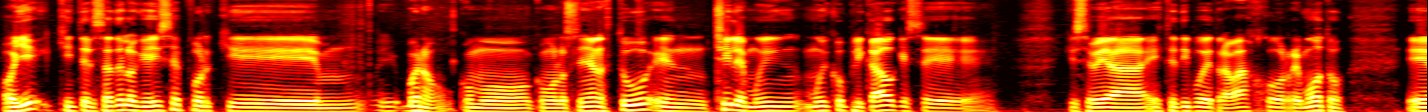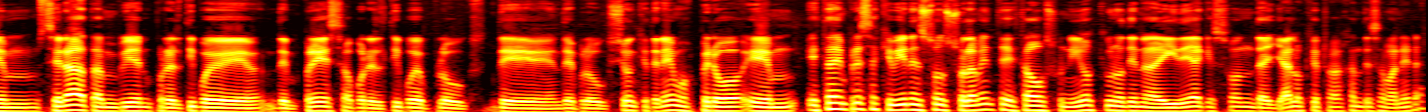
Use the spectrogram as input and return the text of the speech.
Oye, qué interesante lo que dices porque, mm, bueno, como, como lo señalas tú, en Chile es muy, muy complicado que se, que se vea este tipo de trabajo remoto. Em, será también por el tipo de, de empresa o por el tipo de, produc- de, de producción que tenemos, pero em, estas empresas que vienen son solamente de Estados Unidos, que uno tiene la idea que son de allá los que trabajan de esa manera.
